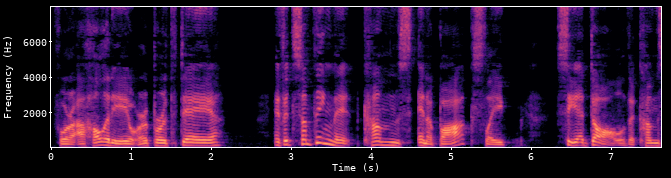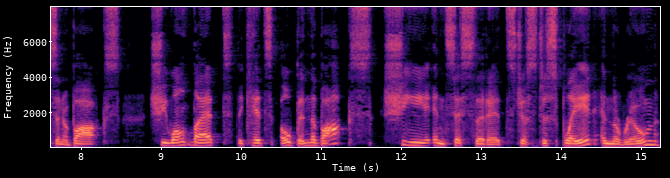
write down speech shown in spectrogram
for a holiday or a birthday, if it's something that comes in a box, like, say a doll that comes in a box, she won't let the kids open the box. She insists that it's just displayed in the room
